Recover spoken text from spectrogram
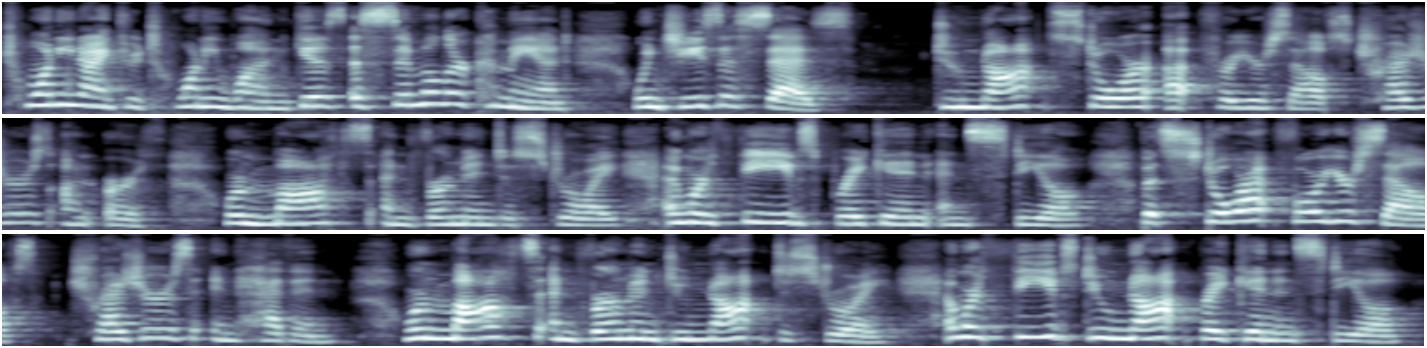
29 through 21 gives a similar command when Jesus says, do not store up for yourselves treasures on earth where moths and vermin destroy and where thieves break in and steal, but store up for yourselves treasures in heaven where moths and vermin do not destroy and where thieves do not break in and steal.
